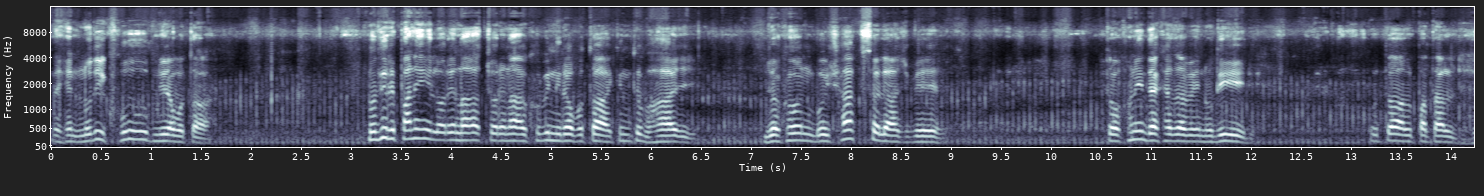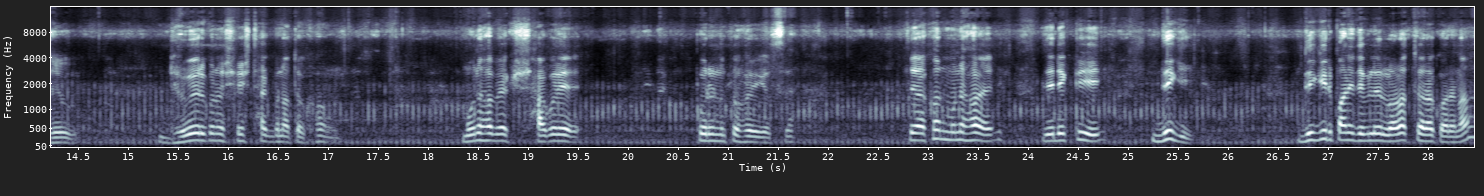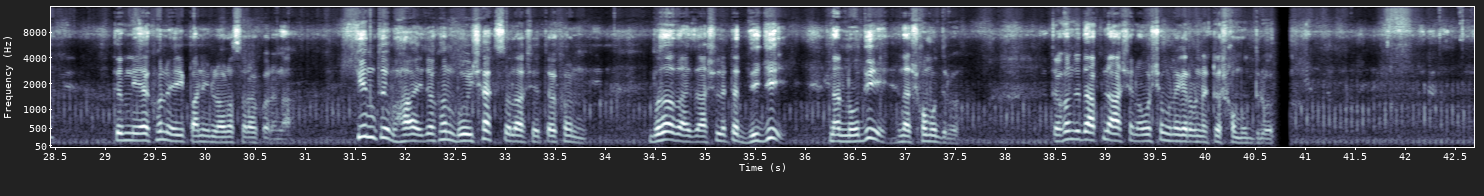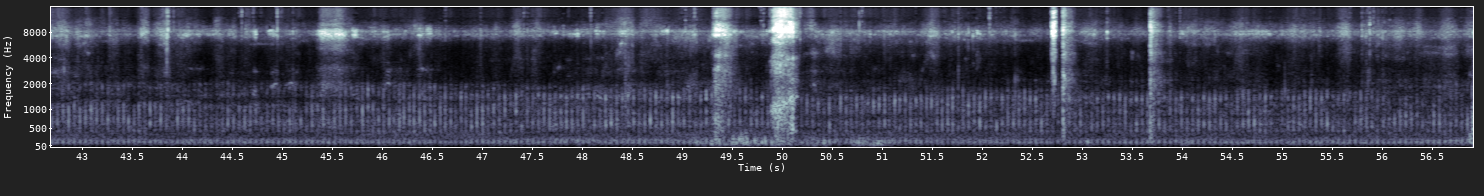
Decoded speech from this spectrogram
দেখেন, নদী খুব নিরাপত্তা নদীর পানি লড়ে না, চড়ে না, খুবই নিরাপত্তা কিন্তু ভাই যখন বৈশাখ চলে আসবে, তখনই দেখা যাবে নদীর উতাল পাতাল ঢেউ। ঢেউয়ের কোনো শেষ থাকবে না তখন। মনে হবে এক সাগরে পরিণত হয়ে গেছে। তো এখন মনে হয় যে একটি দিঘি। দিঘির পানি দেখলে লড়াচড়া করে না, তেমনি এখন এই পানি লড়াচড়া করে না। কিন্তু ভাই, যখন বৈশাখ চলে আসে, তখন বোঝা যায় যে আসলে একটা দিঘি। না নদী, না সমুদ্র। তখন যদি আপনি আসেন, অবশ্যই মনে করবেন একটা সমুদ্র।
